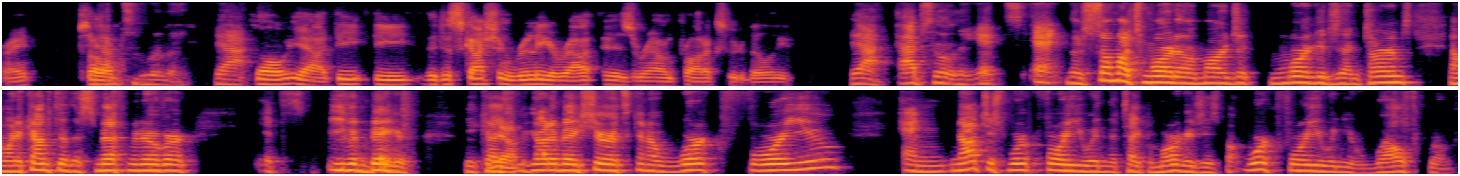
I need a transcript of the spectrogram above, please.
Right. So absolutely. Yeah. So yeah, the, the, the discussion really around is around product suitability. Yeah, absolutely. It's it, there's so much more to a mortgage mortgage than terms. And when it comes to the Smith maneuver, it's even bigger because yeah. we got to make sure it's going to work for you and not just work for you in the type of mortgages, but work for you in your wealth growth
